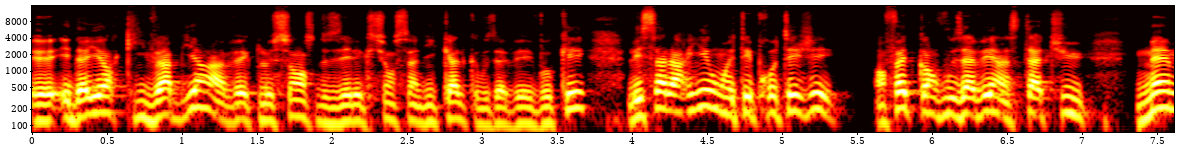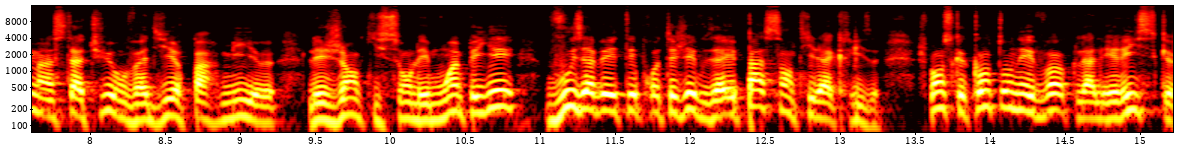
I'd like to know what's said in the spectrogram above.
euh, et d'ailleurs qui va bien avec le sens des élections, syndicale que vous avez évoquée, les salariés ont été protégés. En fait, quand vous avez un statut, même un statut, on va dire, parmi euh, les gens qui sont les moins payés, vous avez été protégés, vous n'avez pas senti la crise. Je pense que quand on évoque là les risques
